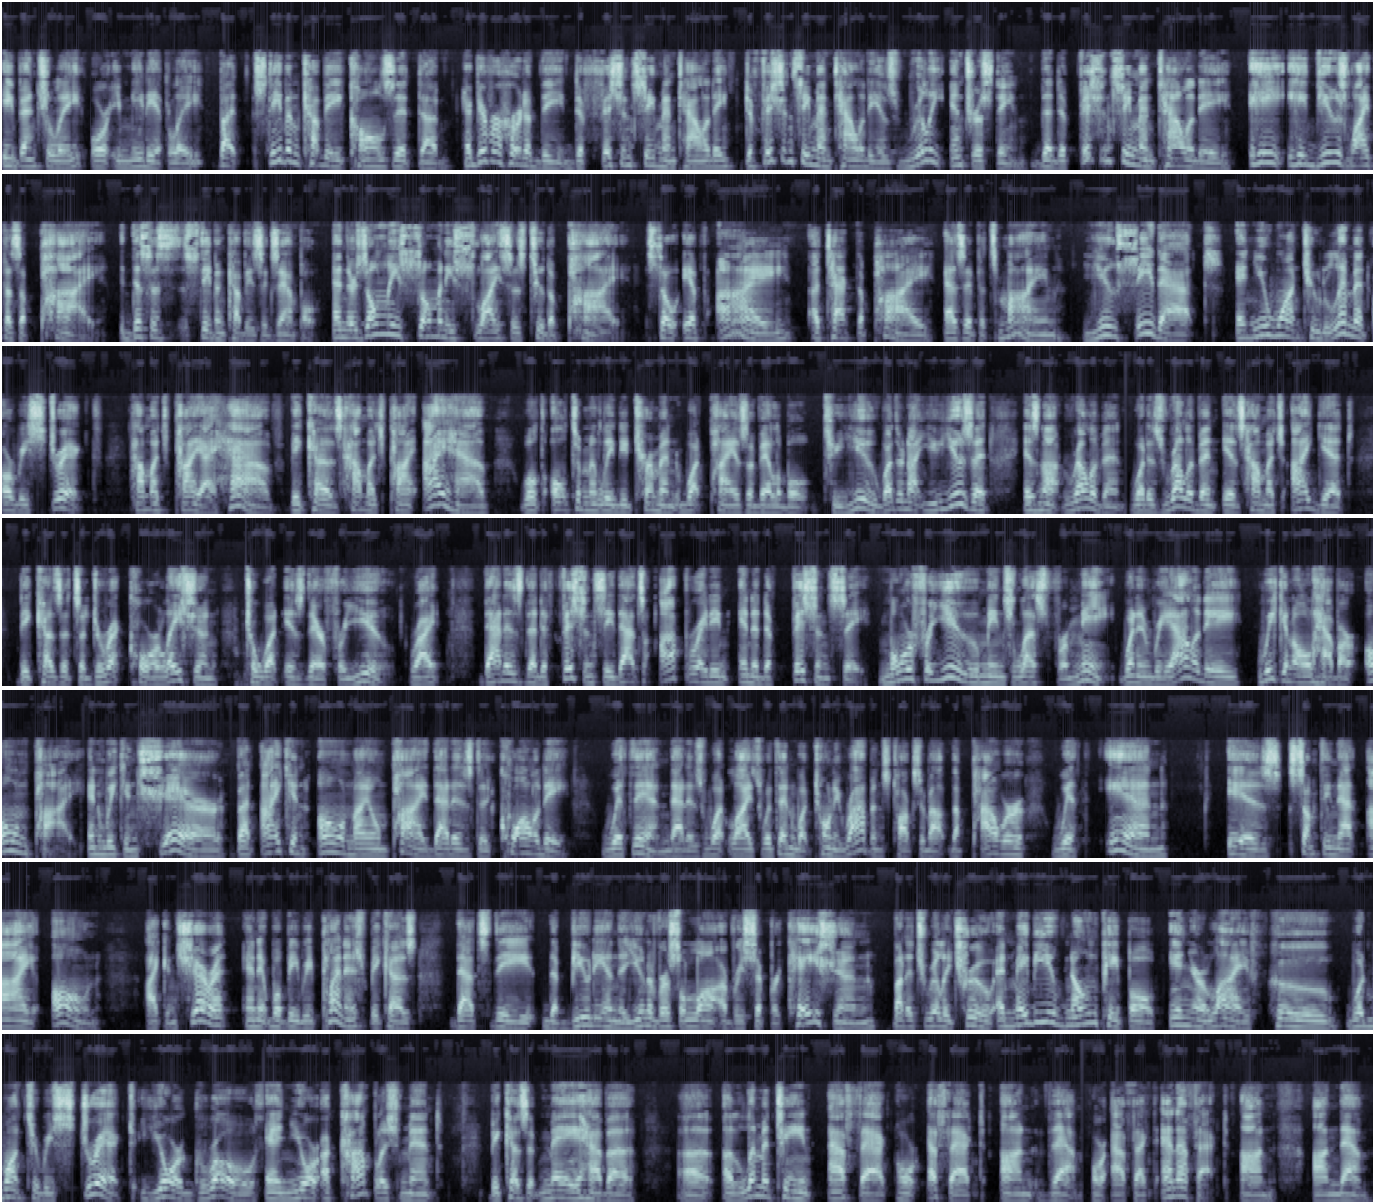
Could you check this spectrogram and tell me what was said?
eventually or immediately. But Stephen Covey calls it uh, have you ever heard of the deficiency mentality? Deficiency mentality is really interesting. The deficiency mentality, he, he views life as a pie. This is Stephen Covey's example. And there's only so many slices to the pie. So if I attack the pie as if it's mine, you see that and you want to limit or restrict how much pie I have because how much pie I have will ultimately determine what pie is available to you. Whether or not you use it is not relevant. What is relevant is how much I get because it's a direct correlation to what is there for you, right? That is the deficiency. That's operating in a deficiency. More for you means less for me. When in reality, we can all have our own pie and we can share, but I can own my own pie. That is the quality within. That is what lies within what Tony Robbins talks about. The power within is something that I own. I can share it and it will be replenished because that's the the beauty and the universal law of reciprocation but it's really true. And maybe you've known people in your life who would want to restrict your growth and your accomplishment because it may have a a limiting effect or effect on them or affect and effect on on them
